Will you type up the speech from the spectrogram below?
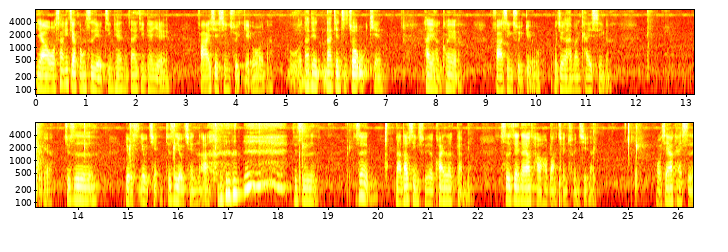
然后我上一家公司也今天在今天也发一些薪水给我了。我那天那天只做五天，他也很快发薪水给我，我觉得还蛮开心的。对呀、就是有有钱，就是有钱拿，就是。是拿到薪水的快乐感嘛，是现在要好好把钱存起来。我现在要开始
